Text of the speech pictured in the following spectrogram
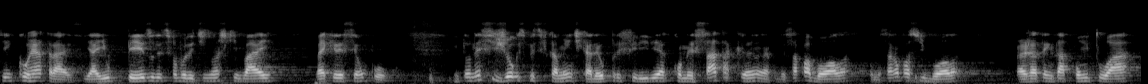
tem que correr atrás. E aí o peso desse favoritismo acho que vai vai crescer um pouco. Então, nesse jogo especificamente, cara, eu preferiria começar atacando, né? começar com a bola, começar com a posse de bola, para já tentar pontuar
